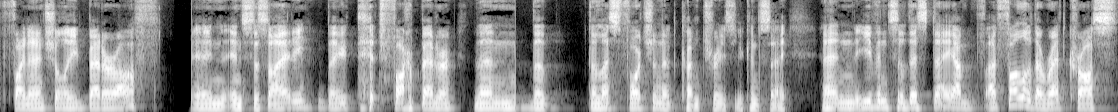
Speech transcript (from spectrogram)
financially better off in in society, they did far better than the the less fortunate countries, you can say. And even to this day, I'm, I follow the Red Cross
